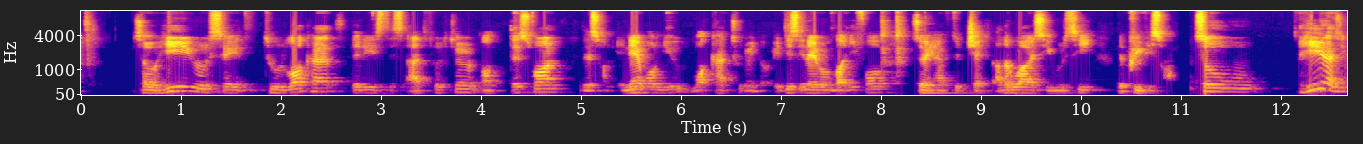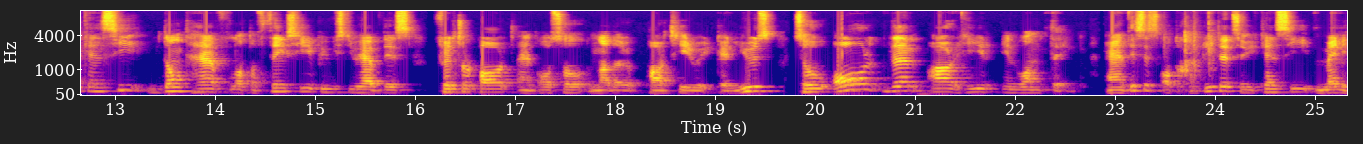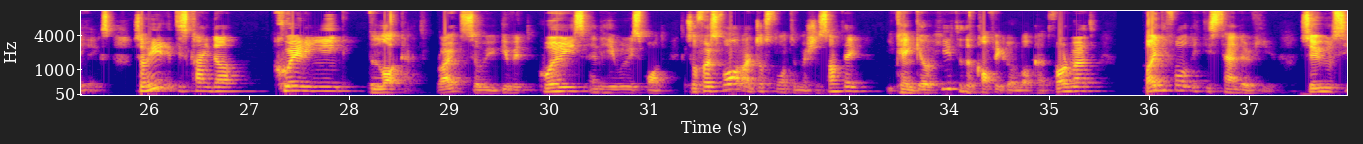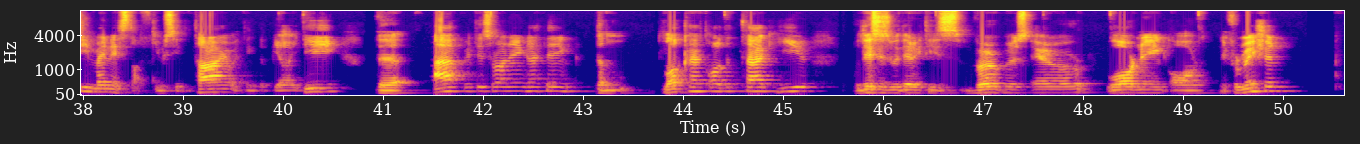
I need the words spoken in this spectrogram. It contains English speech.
So here you say to Logcat, there is this add filter, not this one, this one, enable new Logcat to window. It is enabled by default, so you have to check. Otherwise, you will see the previous one. So here, as you can see, don't have a lot of things here. Previously, you have this filter part and also another part here you can use. So all them are here in one thing. And this is auto completed, so you can see many things. So here it is kind of querying the Logcat, right? So you give it queries and he will respond. So first of all, I just want to mention something. You can go here to the configure Logcat format. By default, it is standard here. So you will see many stuff. You see the time, I think the PID, the app it is running, I think, the Logcat or the tag here. This is whether it is verbose error, warning, or information,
